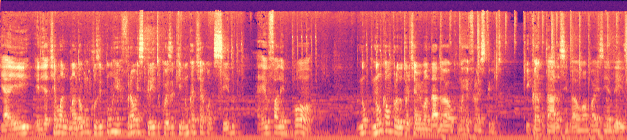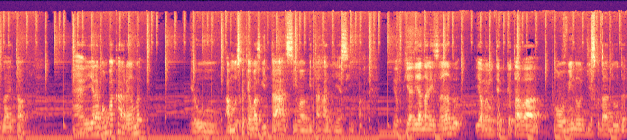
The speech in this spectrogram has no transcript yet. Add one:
E aí ele já tinha mandou inclusive com um refrão escrito, coisa que nunca tinha acontecido. Aí eu falei, pô, nunca um produtor tinha me mandado algo com um refrão escrito e cantado assim, tava uma vozinha deles lá e tal. Aí era bom pra caramba eu a música tem umas guitarras assim, uma guitarradinha assim, pá. Eu fiquei ali analisando e ao mesmo tempo que eu tava ouvindo o disco da Duda,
